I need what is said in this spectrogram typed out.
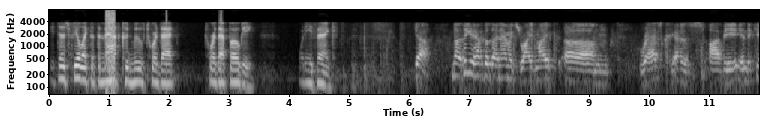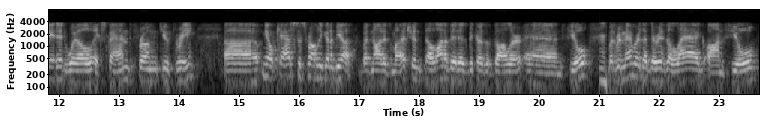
it does feel like that the math could move toward that toward that bogey. What do you think? Yeah. No, I think you have the dynamics right, Mike. Um, RASK, as Abhi indicated, will expand from Q3. Uh, you know, CASK is probably gonna be up, but not as much. And a lot of it is because of dollar and fuel. Mm-hmm. Remember that there is a lag on fuel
